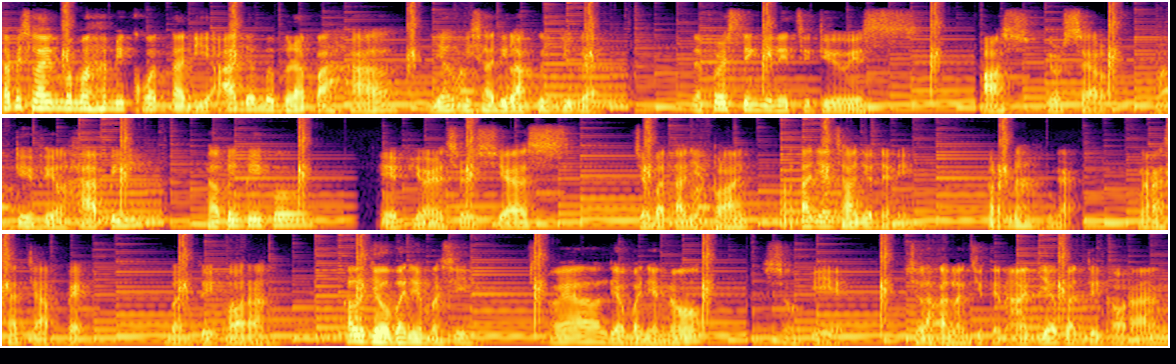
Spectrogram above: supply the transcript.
Tapi selain memahami quote tadi, ada beberapa hal yang bisa dilakuin juga. The first thing you need to do is ask yourself, do you feel happy helping people? If your answer is yes, coba tanya pertanyaan selanjutnya nih. Pernah nggak ngerasa capek bantuin orang? Kalau jawabannya masih, well, jawabannya no, so be it. Silahkan lanjutin aja bantuin orang.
